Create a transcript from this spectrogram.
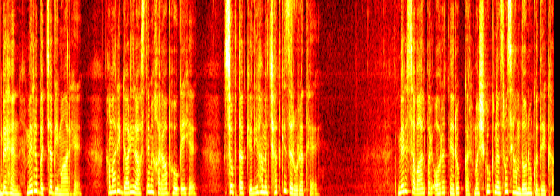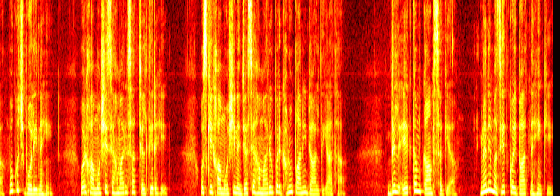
बहन, मेरा बच्चा बीमार है। हमारी गाड़ी रास्ते में ख़राब हो गई है। सुबह तक के लिए हमें छत की ज़रूरत है। मेरे सवाल पर औरत ने रुक कर मशकूक नज़रों से हम दोनों को देखा। वो कुछ बोली नहीं और खामोशी से हमारे साथ चलती रही। उसकी खामोशी ने जैसे हमारे ऊपर घड़ों पानी डाल दिया था। दिल एकदम काँप सा गया। मैंने मजीद कोई बात नहीं की।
